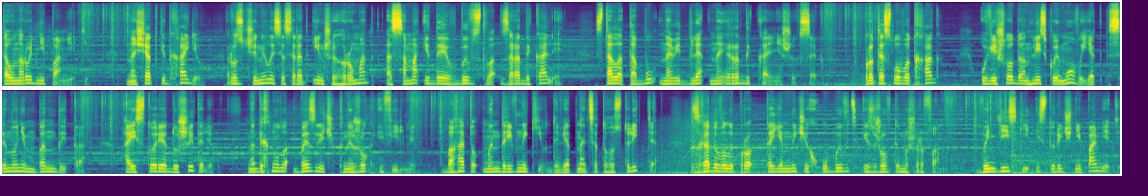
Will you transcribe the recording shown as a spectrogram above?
та у народній пам'яті. Нащадки дхагів розчинилися серед інших громад, а сама ідея вбивства заради калі стала табу навіть для найрадикальніших сект. Проте слово тхаг увійшло до англійської мови як синонім бандита, а історія душителів надихнула безліч книжок і фільмів. Багато мандрівників 19 століття згадували про таємничих убивць із жовтими шарфами. В індійській історичній пам'яті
